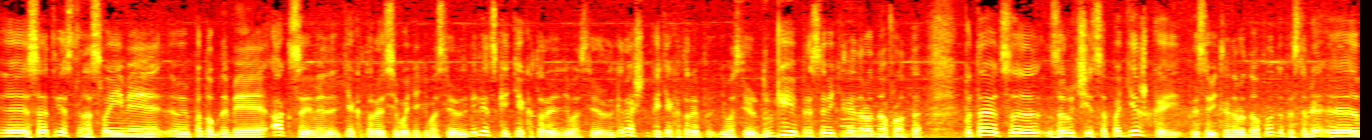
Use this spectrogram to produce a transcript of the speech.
э, соответственно, своими э, подобными акциями, те, которые сегодня демонстрирует Белецкий, те, которые демонстрируют Геращенко, те, которые демонстрируют другие представители Народного фронта, пытаются заручиться поддержкой представителей Народного фронта, э,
